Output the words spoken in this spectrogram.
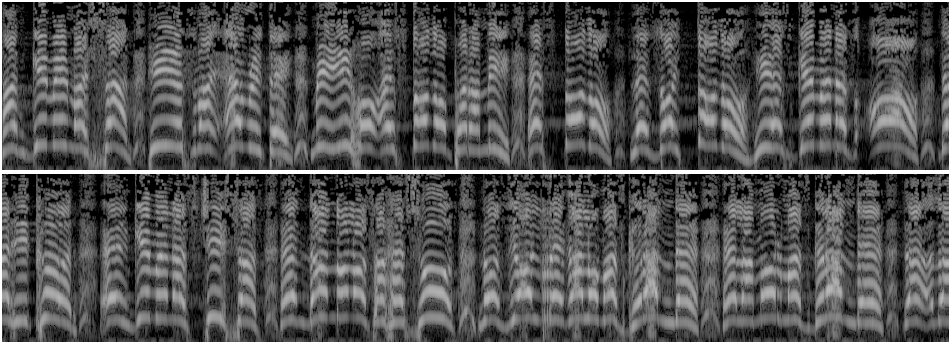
I'm giving my son. He is my everything. Mi hijo es todo para mí. Es todo. Les doy todo. He has given us all that he could and given us Jesus en dándonos a Jesús, nos dio el regalo más grande, el amor más grande, the, the,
